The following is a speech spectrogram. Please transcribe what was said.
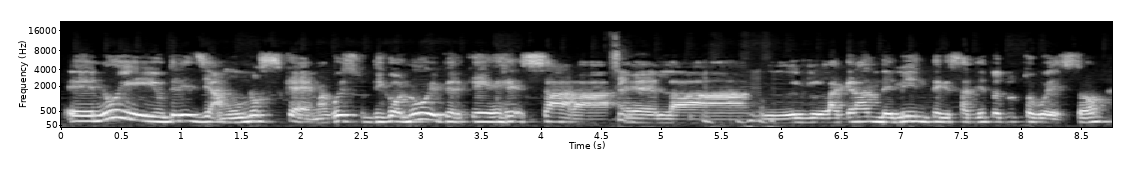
E noi utilizziamo uno schema, questo dico noi perché Sara sì. è la, la, grande mente che sta dietro tutto questo,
